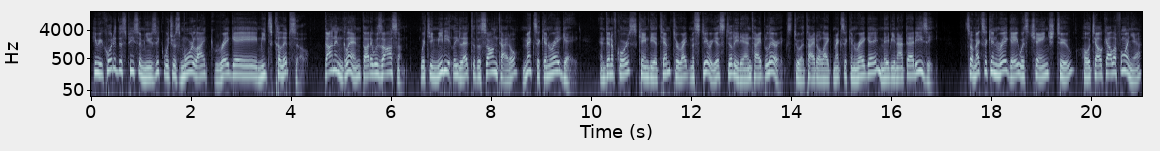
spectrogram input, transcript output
he recorded this piece of music which was more like reggae meets calypso. Don and Glenn thought it was awesome, which immediately led to the song title Mexican Reggae. And then, of course, came the attempt to write mysterious Steely Dan type lyrics to a title like Mexican Reggae, maybe not that easy. So Mexican Reggae was changed to Hotel California,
